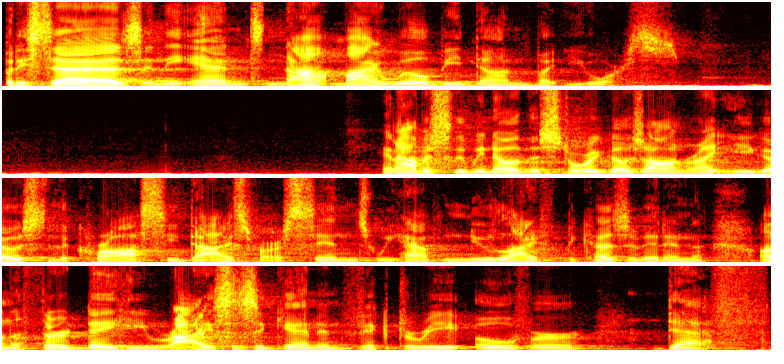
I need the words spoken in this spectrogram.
But he says in the end, Not my will be done, but yours. And obviously, we know the story goes on, right? He goes to the cross, he dies for our sins. We have new life because of it. And on the third day, he rises again in victory over death.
